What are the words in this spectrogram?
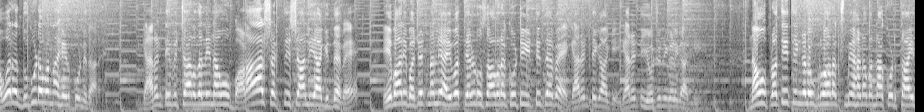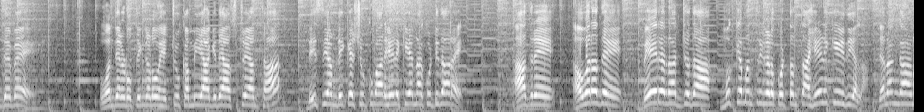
ಅವರ ದುಗುಡವನ್ನ ಹೇಳ್ಕೊಂಡಿದ್ದಾರೆ. ಗ್ಯಾರಂಟಿ ವಿಚಾರದಲ್ಲಿ ನಾವು ಬಹಳ ಶಕ್ತಿಶಾಲಿಯಾಗಿದ್ದೇವೆ. ಈ ಬಾರಿ ಬಜೆಟ್ನಲ್ಲಿ ಐವತ್ತೆರಡು ಸಾವಿರ ಕೋಟಿ ಇಟ್ಟಿದ್ದೇವೆ ಗ್ಯಾರಂಟಿಗಾಗಿ, ಗ್ಯಾರಂಟಿ ಯೋಜನೆಗಳಿಗಾಗಿ. ನಾವು ಪ್ರತಿ ತಿಂಗಳು ಗೃಹಲಕ್ಷ್ಮಿ ಹಣವನ್ನ ಕೊಡ್ತಾ ಇದ್ದೇವೆ. ಒಂದೆರಡು ತಿಂಗಳು ಹೆಚ್ಚು ಕಮ್ಮಿಯಾಗಿದೆ ಅಷ್ಟೇ ಅಂತ D C D K Shivakumar ಹೇಳಿಕೆಯನ್ನ ಕೊಟ್ಟಿದ್ದಾರೆ. ಆದರೆ ಅವರದೇ ಬೇರೆ ರಾಜ್ಯದ ಮುಖ್ಯಮಂತ್ರಿಗಳು ಕೊಟ್ಟಂತ ಹೇಳಿಕೆ ಇದೆಯಲ್ಲ? ತೆಲಂಗಾಣ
